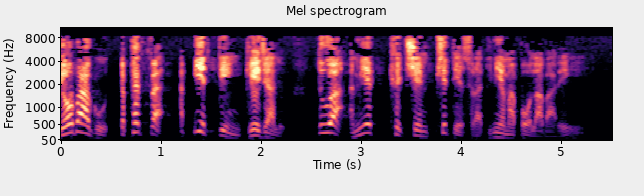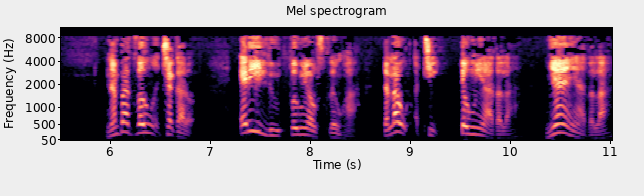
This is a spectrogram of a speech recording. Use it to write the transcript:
ယောဘကိုတစ်ဖက်သက်အပြစ်တင်ခဲ့ကြလို့ သူကအမျက်ထွက်ခြင်းဖြစ်တယ်ဆိုတာဒီနေရာမှာပေါ်လာပါတယ်နံပါတ်3အချက်ကတော့အဲ့ဒီလူ3ယောက်စလုံးဟာဒီလောက်အကြည့်တုံးရသလားညံ့ရသလား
